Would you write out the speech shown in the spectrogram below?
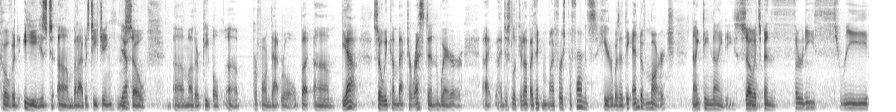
COVID eased, um, but I was teaching, and Yeah. so um, other people uh, performed that role. But um, yeah, so we come back to Reston, where I, I just looked it up. I think my first performance here was at the end of March, 1990. So it's been 33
